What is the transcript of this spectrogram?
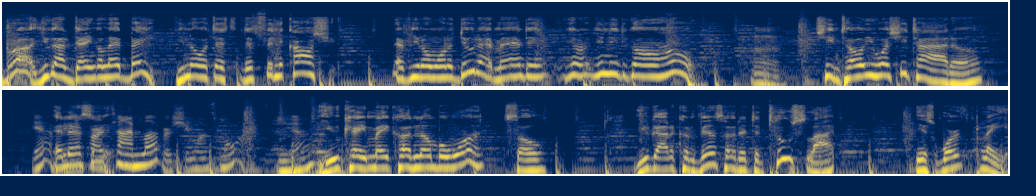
Bruh, you got to dangle that bait. You know what that's that's finna cost you. Now, If you don't want to do that, man, then you know you need to go on home. Mm. She done told you what she tired of. Yeah, And being that's a part-time lover. She wants more. Mm-hmm. You can't make her number one, so you got to convince her that the two slot is worth playing.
